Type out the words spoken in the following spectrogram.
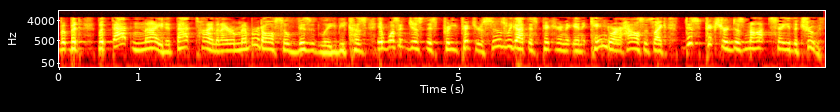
But, but, but that night, at that time, and I remember it all so vividly because it wasn't just this pretty picture. As soon as we got this picture and it came to our house, it's like, this picture does not say the truth.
